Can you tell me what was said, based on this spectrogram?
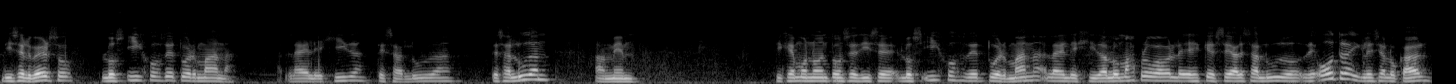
Dice el verso, los hijos de tu hermana, la elegida, te saluda, te saludan. Amén. Fijémonos entonces, dice, los hijos de tu hermana, la elegida. Lo más probable es que sea el saludo de otra iglesia local.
